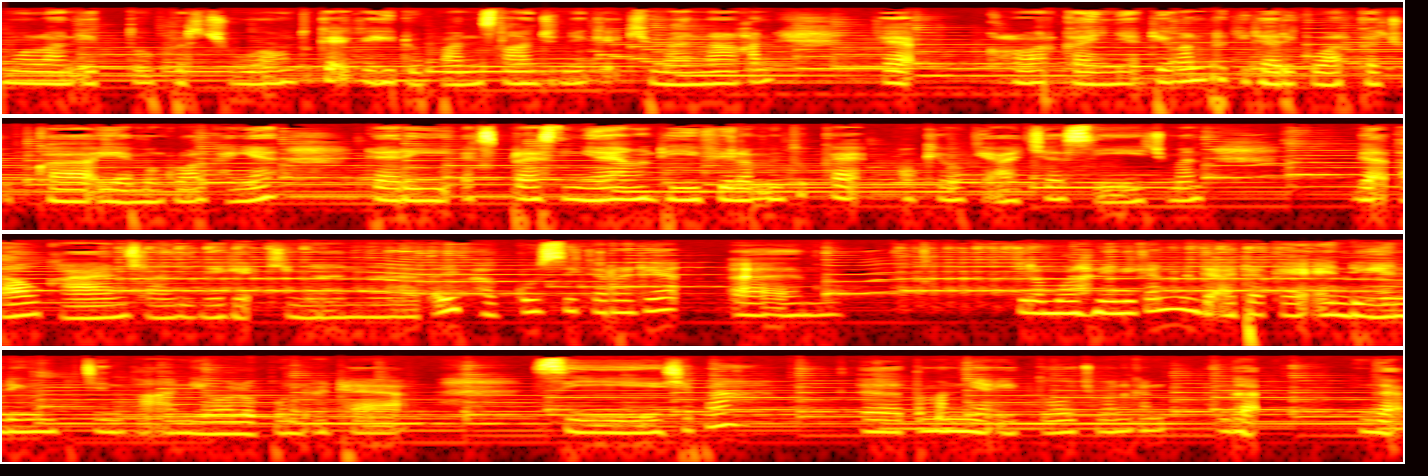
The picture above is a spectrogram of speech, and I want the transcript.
Mulan itu berjuang tuh kayak kehidupan selanjutnya kayak gimana. Kan kayak keluarganya dia kan pergi dari keluarga juga. Ya emang keluarganya dari ekspresinya yang di film itu kayak oke-oke aja sih. Cuman nggak tahu kan selanjutnya kayak gimana. Tapi bagus sih karena dia um, film Mulan ini kan nggak ada kayak ending-ending percintaan ya walaupun ada si siapa uh, temannya itu cuman kan nggak nggak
